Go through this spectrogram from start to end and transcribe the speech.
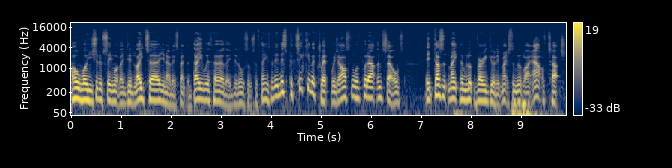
oh, well, you should have seen what they did later. You know, they spent the day with her, they did all sorts of things. But in this particular clip, which Arsenal have put out themselves, it doesn't make them look very good. It makes them look like out of touch,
